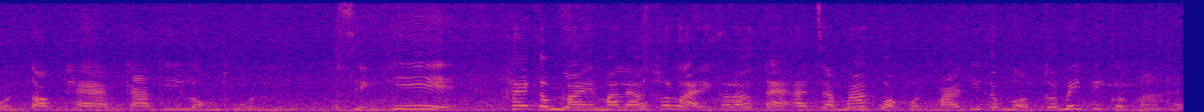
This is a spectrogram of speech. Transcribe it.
ผลตอบแทนการที่ลงทุน สิ่งที่ให้กำไรมาแล้วเท่าไหร่ก็แล้วแต่อาจจะมากกว่ากฎหมายที่กำหนดก็ไม่ผิดกฎหมาย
